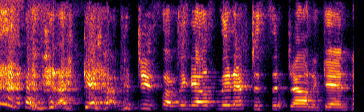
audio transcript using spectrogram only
and then I'd get up and do something else and then have to sit down again.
